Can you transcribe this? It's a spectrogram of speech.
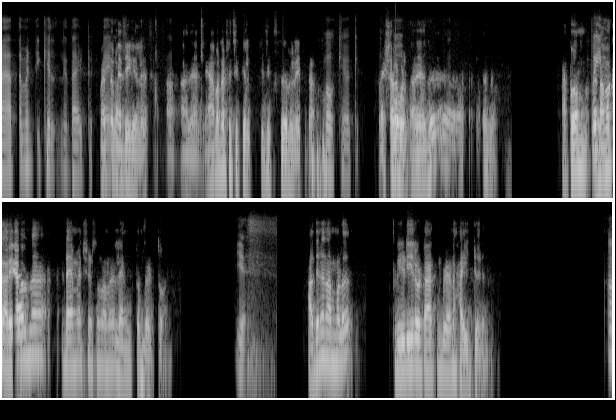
മാത്തമാറ്റിക്കൽ ഇതായിട്ട്. മാത്തമാറ്റിക്കൽ അതെ ഞാൻ പറഞ്ഞ ഫിസിക്കൽ ഫിസിക്സ് റിലേറ്റഡ് ആണ്. Okay okay. മെഷറബിൾ അതായത് അത് അപ്പം നമുക്കറിയാവുന്ന ഡയമെൻഷൻസ് എന്ന് പറഞ്ഞാൽ ലെങ്ത്തും ബ്രെഡ്ത്തും യെസ് അതിനെ നമ്മൾ ത്രീ ഡിയിലോട്ട് ആക്കുമ്പോഴാണ് ഹൈറ്റ് വരുന്നത്. ആ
